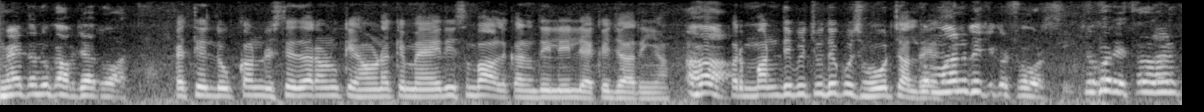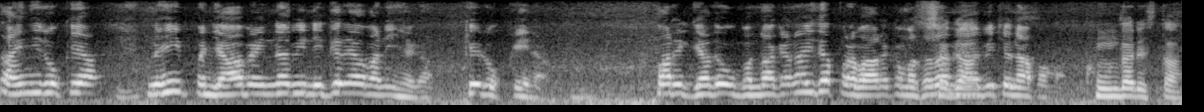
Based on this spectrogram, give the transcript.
ਮੈਂ ਤੈਨੂੰ ਕਬਜ਼ਾ ਦਵਾਤਾ ਇੱਥੇ ਲੋਕਾਂ ਨੂੰ ਰਿਸ਼ਤੇਦਾਰਾਂ ਨੂੰ ਕਿਹਾ ਹੋਣਾ ਕਿ ਮੈਂ ਇਹਦੀ ਸੰਭਾਲ ਕਰਨ ਦੇ ਲਈ ਲੈ ਕੇ ਜਾ ਰਹੀ ਹਾਂ। ਪਰ ਮਨ ਦੇ ਵਿੱਚ ਉਹਦੇ ਕੁਝ ਹੋਰ ਚੱਲ ਰਿਹਾ ਮਨ ਵਿੱਚ ਕੁਝ ਹੋਰ ਸੀ। ਕਿਉਂਕਿ ਰਿਸ਼ਤੇਦਾਰਾਂ ਨੇ ਤਾਂ ਹੀ ਨਹੀਂ ਰੋਕਿਆ। ਨਹੀਂ ਪੰਜਾਬ ਇੰਨਾ ਵੀ ਨਿਗਰਿਆ ਵਾ ਨਹੀਂ ਹੈਗਾ ਕਿ ਰੋਕੇ ਨਾ। ਪਰ ਜਦੋਂ ਉਹ ਬੰਦਾ ਕਹਿੰਦਾ ਇਹਦਾ ਪਰਿਵਾਰਕ ਮਸਲਾ ਸਗਾ- ਮੈਂ ਵਿੱਚ ਨਾ ਪਾਵਾਂ। ਖੂਨ ਦਾ ਰਿਸ਼ਤਾ।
